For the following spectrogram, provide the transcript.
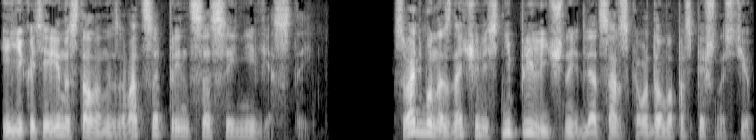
и Екатерина стала называться принцессой-невестой. Свадьбу назначили с неприличной для царского дома поспешностью,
